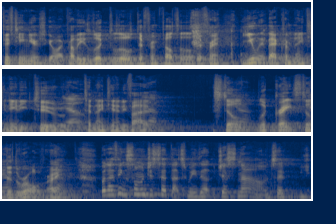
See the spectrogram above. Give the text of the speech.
15 years ago, I probably looked a little different, felt a little different. you went back from 1982 yeah. to 1995. Yeah. Still yeah. looked great, still did the role, right? But I think someone just said that to me just now and said, you,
